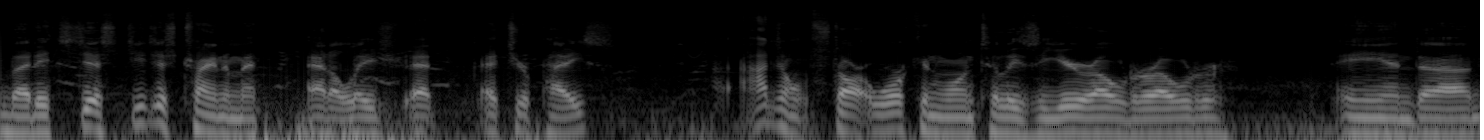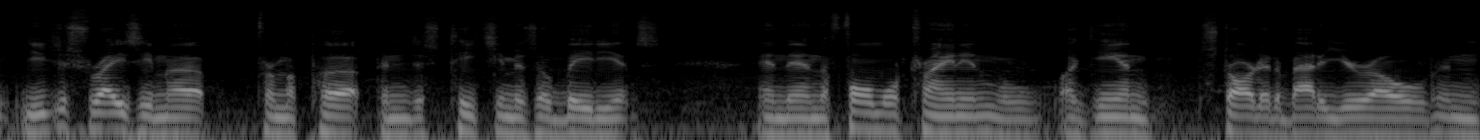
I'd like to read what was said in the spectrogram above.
But it's just, you just train them at, at a leash, at, at your pace. I don't start working one until he's a year old or older. And uh, you just raise him up from a pup and just teach him his obedience. And then the formal training will again start at about a year old. And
